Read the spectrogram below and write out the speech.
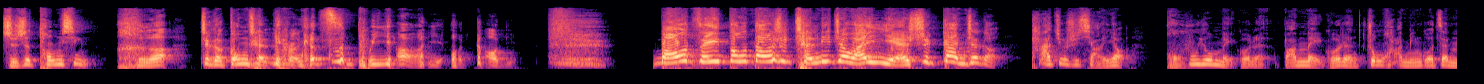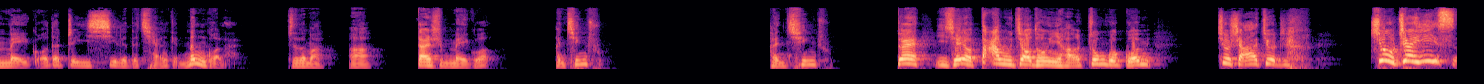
只是通信和这个工程两个字不一样而已。我告诉你，毛泽东当时成立这玩意也是干这个，他就是想要忽悠美国人，把美国人中华民国在美国的这一系列的钱给弄过来，知道吗？啊，但是美国很清楚。很清楚，对，以前有大陆交通银行，中国国民，就啥就这，就这意思，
